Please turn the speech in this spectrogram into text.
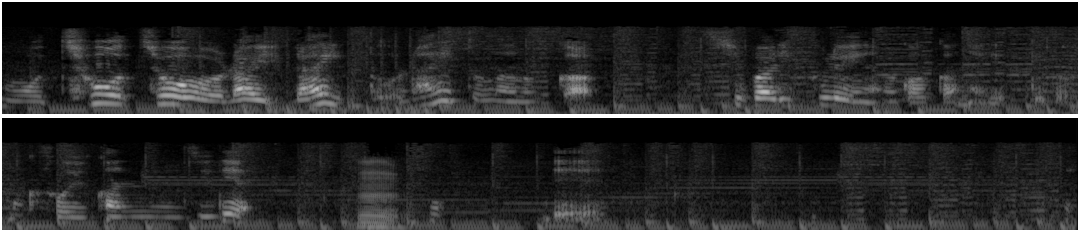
もう超超ライライト、ライトなのか、縛りプレイなのかわかんないですけど、なんかそういう感じで、うん。で、やっ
